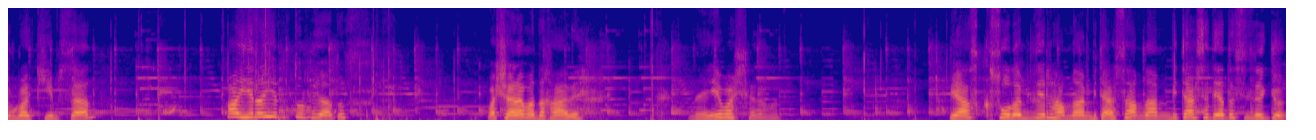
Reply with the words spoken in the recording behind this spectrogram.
Dur bakayım sen. Hayır hayır dur ya dur. Başaramadık abi. Neyi başaramadık? Biraz kısa olabilir hamlen biterse. Hamlen biterse de ya da size gö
